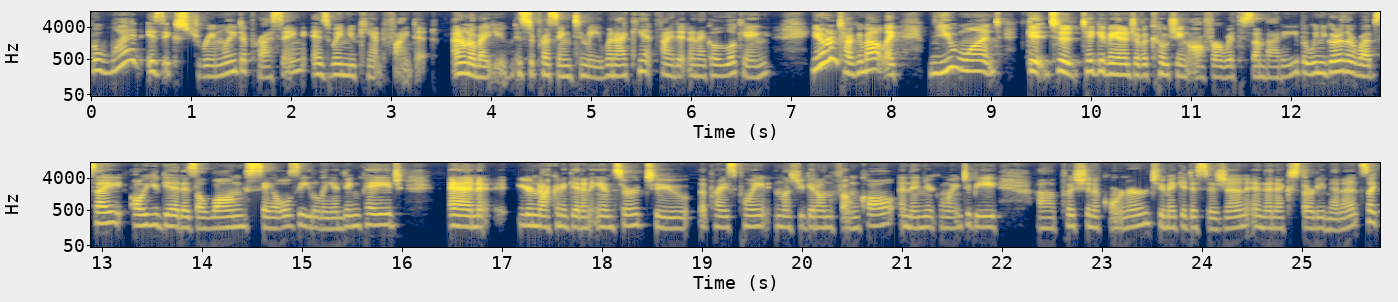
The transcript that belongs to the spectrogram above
But what is extremely depressing is when you can't find it. I don't know about you. It's depressing to me when I can't find it and I go looking. You know what I'm talking about? Like you want get to take advantage of a coaching offer with somebody, but when you go to their website, all you get is a long salesy landing page and you're not going to get an answer to the price point unless you get on the phone call and then you're going to be uh, pushed in a corner to make a decision in the next 30 minutes like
